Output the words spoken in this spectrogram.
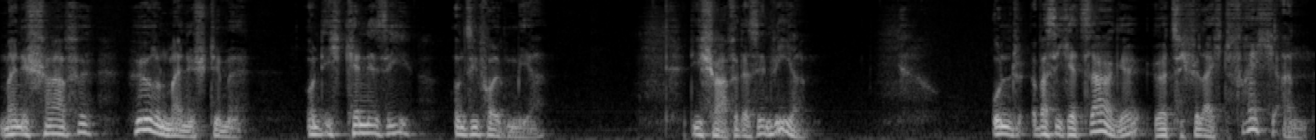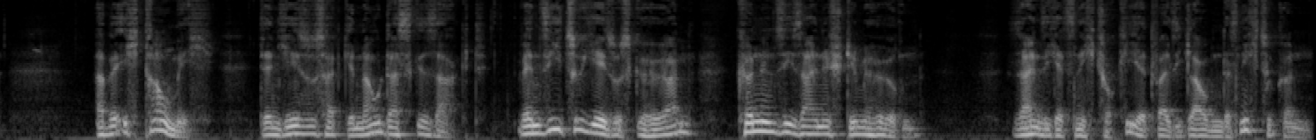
meine Schafe hören meine Stimme, und ich kenne sie, und sie folgen mir. Die Schafe, das sind wir. Und was ich jetzt sage, hört sich vielleicht frech an, aber ich trau mich, denn Jesus hat genau das gesagt. Wenn Sie zu Jesus gehören, können Sie seine Stimme hören. Seien Sie jetzt nicht schockiert, weil Sie glauben, das nicht zu können.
